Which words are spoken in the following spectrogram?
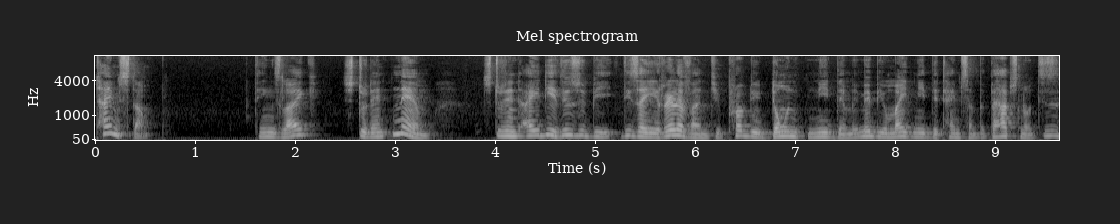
timestamp, things like student name, student ID, these would be these are irrelevant. You probably don't need them. Maybe you might need the timestamp, but perhaps not. This is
